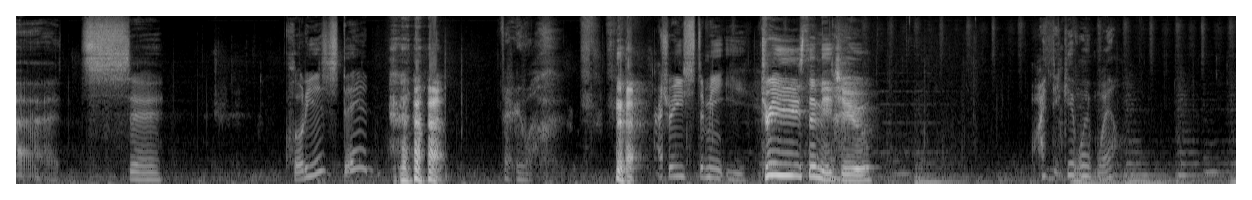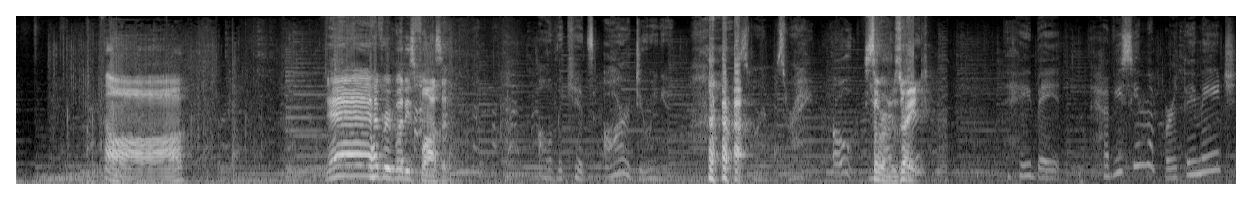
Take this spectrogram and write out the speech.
Uh, Sir. Claudia's dead? Very well. Trees to meet you. Trees to meet you. I think it went well. Aww. Yeah, everybody's flossing. All the kids are doing it. Swerve's right. Oh, Soren was right. Hey, Bait, have you seen the birthday mage?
